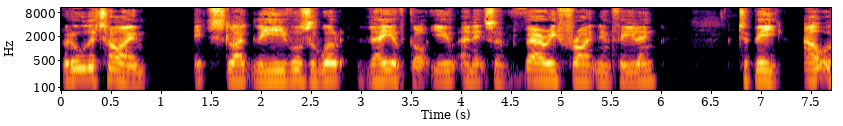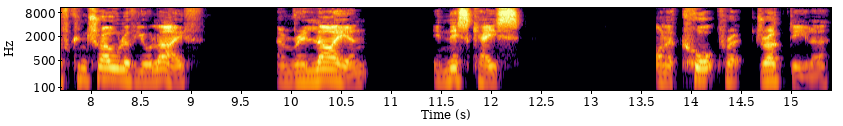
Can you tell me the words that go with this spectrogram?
But all the time, it's like the evils of the world. They have got you, and it's a very frightening feeling to be out of control of your life and reliant. In this case on a corporate drug dealer,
